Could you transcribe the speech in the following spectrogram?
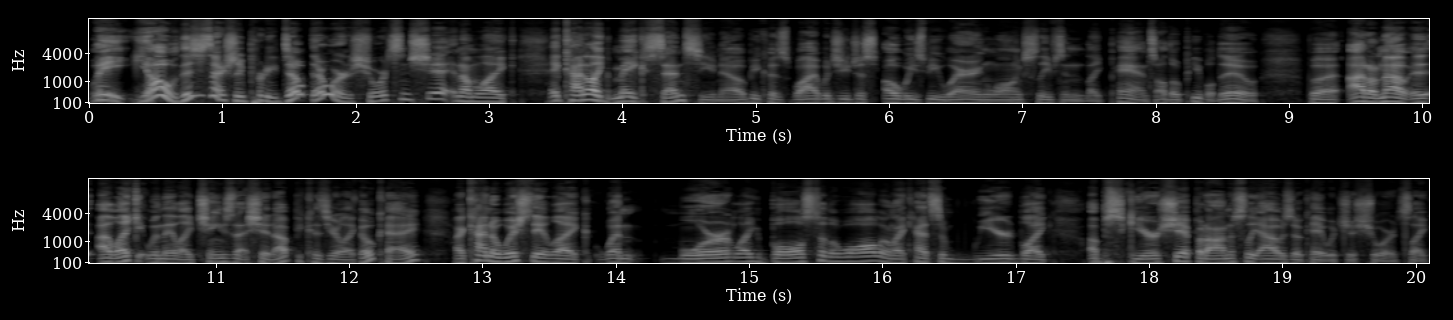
Wait, yo, this is actually pretty dope. They're wearing shorts and shit, and I'm like, it kind of like makes sense, you know, because why would you just always be wearing long sleeves and like pants? Although people do, but I don't know. It, I like it when they like change that shit up because you're like, okay. I kind of wish they like went more like balls to the wall and like had some weird like obscure shit but honestly i was okay with just shorts. Like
